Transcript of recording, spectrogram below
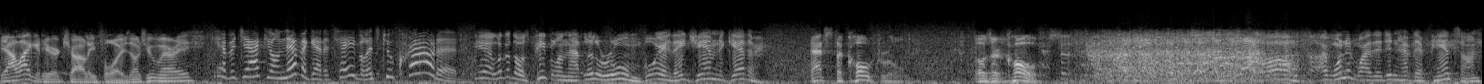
Yeah, I like it here at Charlie Foy's, don't you, Mary? Yeah, but Jack, you'll never get a table. It's too crowded. Yeah, look at those people in that little room. Boy, are they jammed together. That's the coat room. Those are coats. Oh, I wondered why they didn't have their pants on.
